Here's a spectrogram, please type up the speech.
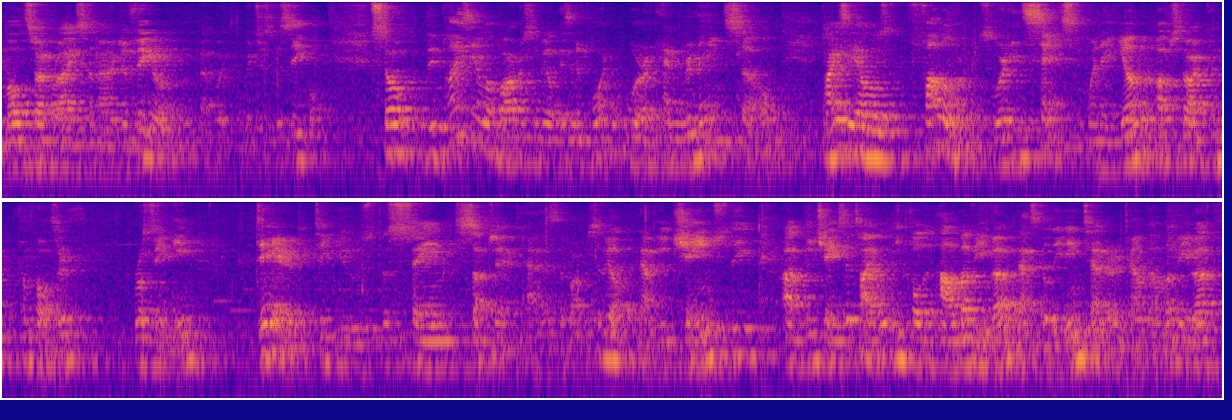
Mozart writes The Marriage of Figaro, uh, which is the sequel. So the Paisiello Barber Seville is an important work and remains so. Paisiello's followers were incensed when a young upstart com composer, Rossini, dared to use the same subject as the Barber Seville. Now he changed the uh, he changed the title. He called it Almaviva. That's the leading tenor, Count Almaviva,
